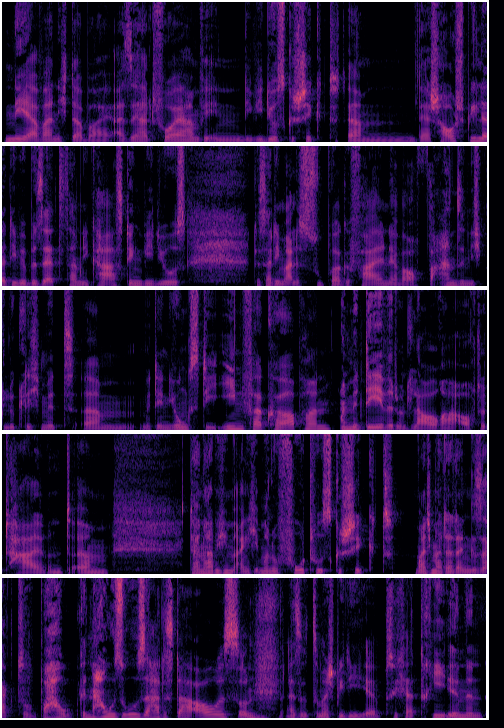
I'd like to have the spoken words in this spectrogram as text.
Nee, er war nicht dabei. Also er hat vorher, haben wir ihm die Videos geschickt, ähm, der Schauspieler, die wir besetzt haben, die Casting-Videos. Das hat ihm alles super gefallen. Er war auch wahnsinnig glücklich mit, ähm, mit den Jungs, die ihn verkörpern und mit David und Laura auch total. Und ähm, dann habe ich ihm eigentlich immer nur Fotos geschickt. Manchmal hat er dann gesagt, so, wow, genau so sah das da aus. Und also zum Beispiel die äh, PsychiatrieInnen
